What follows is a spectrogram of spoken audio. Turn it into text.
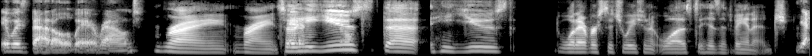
it was bad all the way around. Right, right. So and he used the he used whatever situation it was to his advantage. Yeah.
